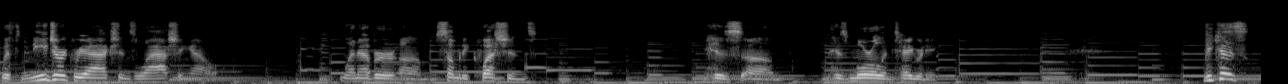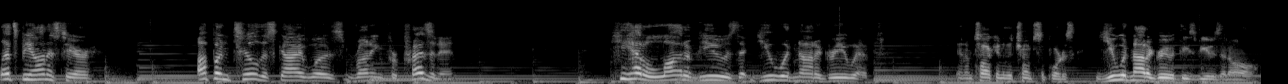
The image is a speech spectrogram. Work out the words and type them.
with knee-jerk reactions lashing out whenever um, somebody questions his um, his moral integrity. Because let's be honest here, up until this guy was running for president, he had a lot of views that you would not agree with. And I'm talking to the Trump supporters. You would not agree with these views at all.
